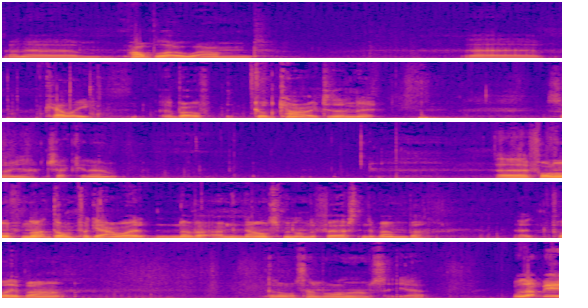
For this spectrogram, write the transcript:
and um, Pablo and uh, Kelly are both good characters in it. So yeah, check it out. Uh, following on from that, don't forget our another announcement on the first of November at probably about don't know what time I'll announce it yet. Will that be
